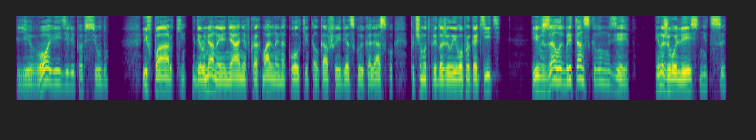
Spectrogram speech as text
его видели повсюду и в парке, где румяная няня в крахмальной наколке, толкавшая детскую коляску, почему-то предложила его прокатить, и в залах Британского музея, и на живой лестнице,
